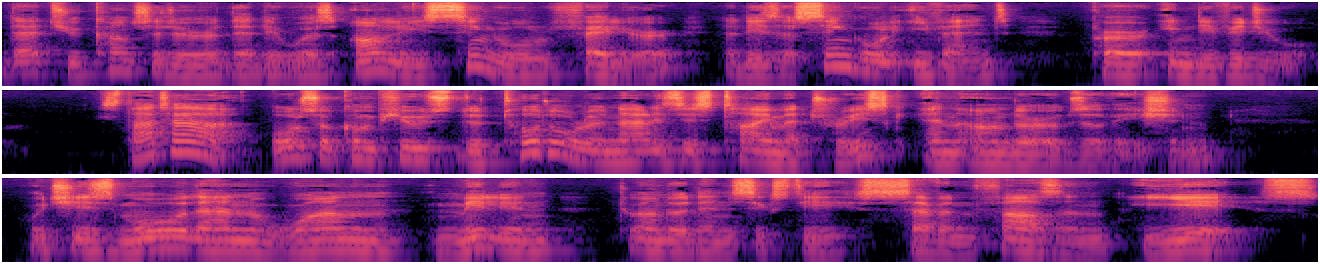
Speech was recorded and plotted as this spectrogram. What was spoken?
that you consider that there was only single failure, that is a single event per individual. Stata also computes the total analysis time at risk and under observation, which is more than 1,267,000 years.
